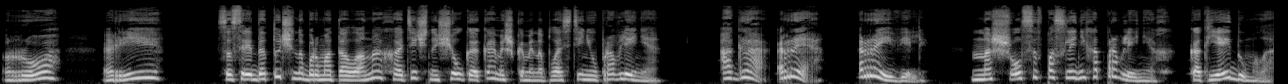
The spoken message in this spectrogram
ро, ри...» Сосредоточенно бормотала она, хаотично щелкая камешками на пластине управления. «Ага, Ре, Рейвель. Нашелся в последних отправлениях, как я и думала».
